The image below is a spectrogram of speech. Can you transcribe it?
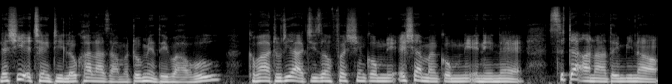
လက်ရှိအချိန်ထိလောက်ခလာစာမတိုးမြင့်သေးပါဘူးကမ္ဘာဒုတိယအကြီးဆုံး fashion company H&M company အနေနဲ့စစ်တပ်အာဏာသိမ်းပြီးနောက်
